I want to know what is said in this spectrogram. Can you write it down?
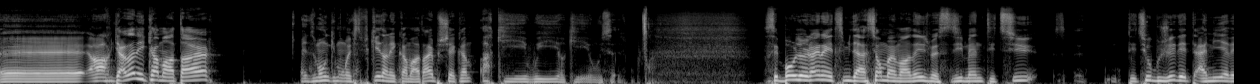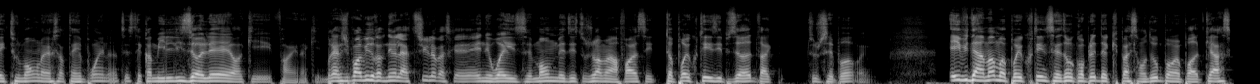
Euh, en regardant les commentaires, il y a du monde qui m'ont expliqué dans les commentaires, puis j'étais comme, ok, oui, ok, oui. C'est borderline intimidation, mais à un moment donné, je me suis dit, man, t'es-tu. T'es-tu obligé d'être ami avec tout le monde à un certain point? C'était comme il l'isolait. Ok, fine, ok. Bref, j'ai pas envie de revenir là-dessus là, parce que, anyways, le monde me dit toujours la même affaire. C'est t'as pas écouté les épisodes, fait tu sais pas. Évidemment, m'a pas écouté une saison complète d'Occupation Double pour un podcast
